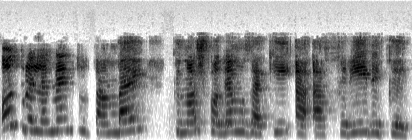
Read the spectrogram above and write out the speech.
Outro elemento também que nós podemos aqui aferir e que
